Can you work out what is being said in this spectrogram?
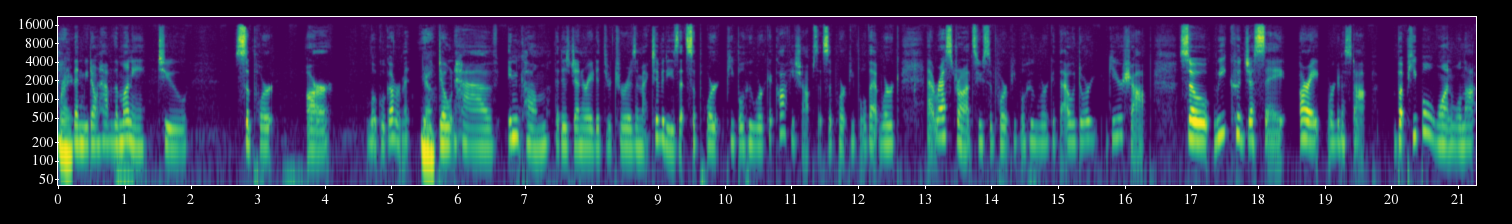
Right. Then we don't have the money to support our local government. Yeah. We don't have income that is generated through tourism activities that support people who work at coffee shops, that support people that work at restaurants, who support people who work at the outdoor gear shop. So we could just say, all right, we're going to stop. But people, one, will not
